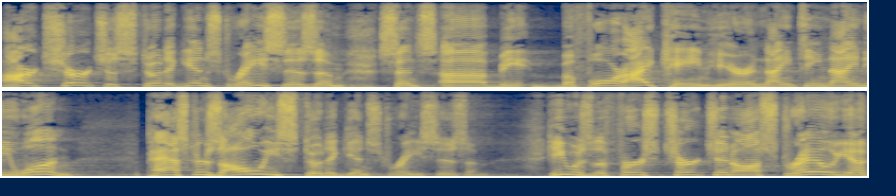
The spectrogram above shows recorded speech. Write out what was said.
Our church has stood against racism since uh, be, before I came here in 1991. Pastors always stood against racism. He was the first church in Australia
